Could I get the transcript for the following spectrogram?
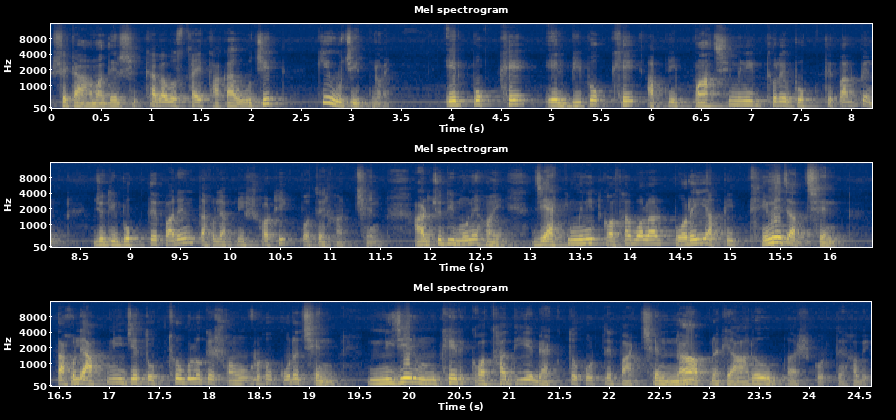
সেটা আমাদের শিক্ষা ব্যবস্থায় থাকা উচিত কি উচিত নয়। এর পক্ষে, এর বিপক্ষে আপনি পাঁচ মিনিট ধরে বকতে পারবেন। যদি বকতে পারেন তাহলে আপনি সঠিক পথে হাঁটছেন। আর যদি মনে হয় যে এক মিনিট কথা বলার পরেই আপনি থেমে যাচ্ছেন, তাহলে আপনি যে তথ্যগুলোকে সংগ্রহ করেছেন নিজের মুখের কথা দিয়ে ব্যক্ত করতে পারছেন না, আপনাকে আরও অভ্যাস করতে হবে।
